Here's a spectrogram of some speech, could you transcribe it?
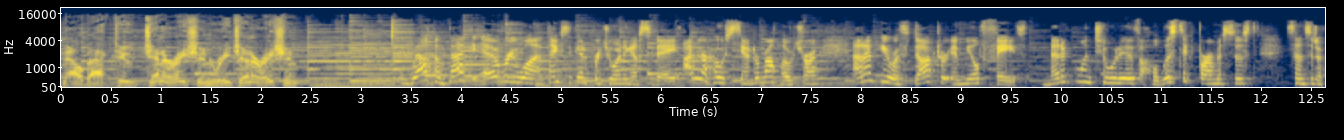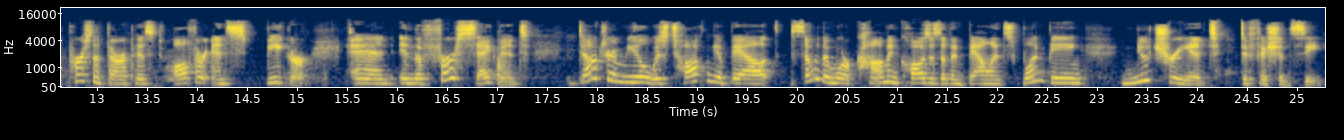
Now back to Generation Regeneration. Welcome back, everyone. Thanks again for joining us today. I'm your host, Sandra Malhotra, and I'm here with Dr. Emil Faithe, medical intuitive, holistic pharmacist, sensitive person therapist, author, and speaker. And in the first segment, Dr. Emil was talking about some of the more common causes of imbalance, one being nutrient deficiency.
